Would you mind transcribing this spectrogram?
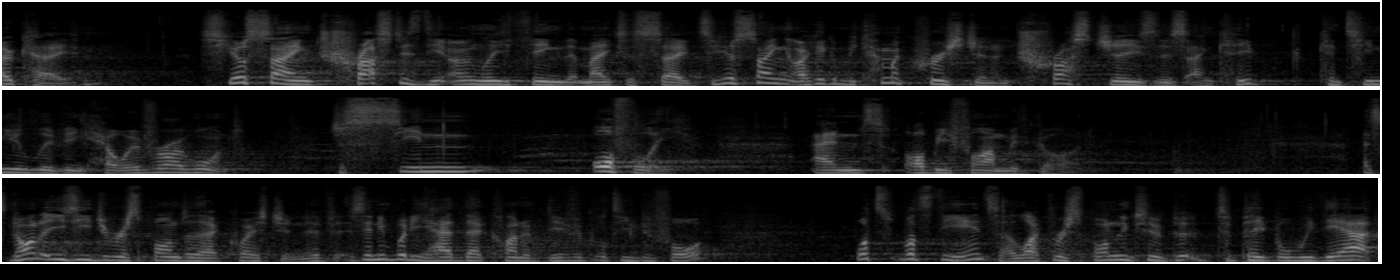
Okay, so you're saying trust is the only thing that makes us saved. So you're saying I can become a Christian and trust Jesus and keep continue living however I want. Just sin awfully and I'll be fine with God. It's not easy to respond to that question. Has anybody had that kind of difficulty before? What's, what's the answer? Like responding to, to people without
